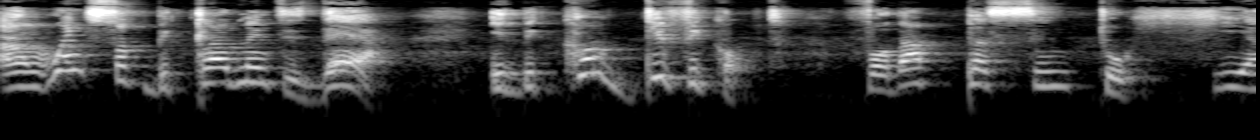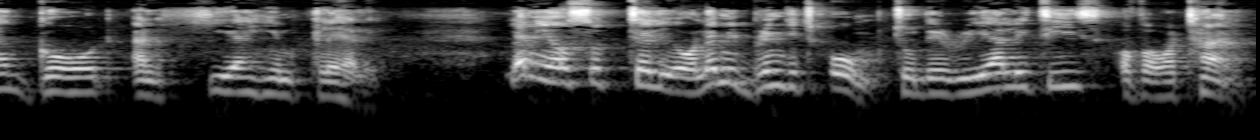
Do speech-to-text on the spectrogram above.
And when such becloudment is there, it becomes difficult for that person to hear God and hear Him clearly. Let me also tell you, or let me bring it home to the realities of our time.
